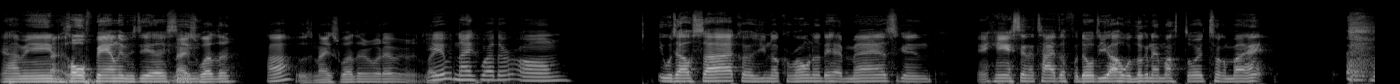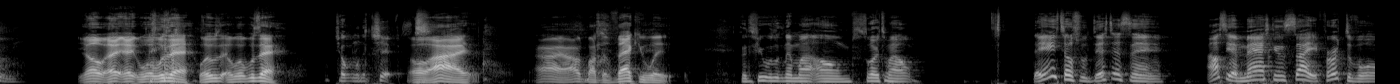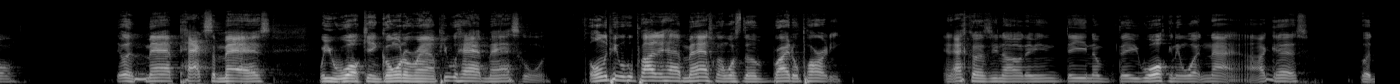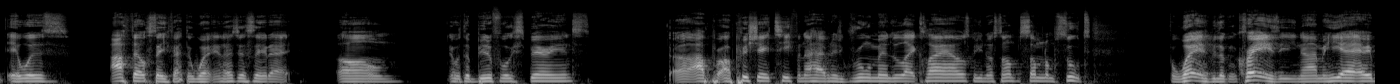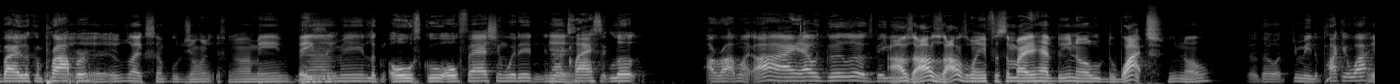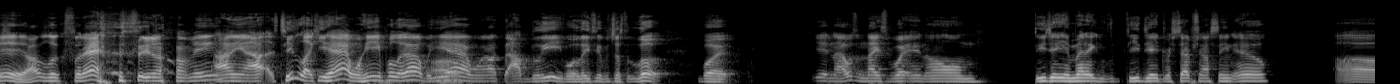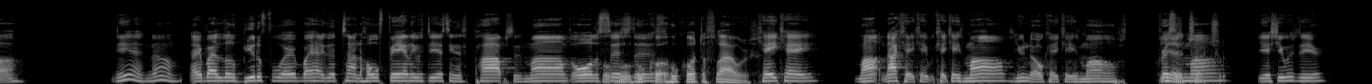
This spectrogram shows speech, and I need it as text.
You know what I mean? Nice. Whole family was there. See- nice weather. Huh? It was nice weather or whatever. Like, yeah, it was nice weather. Um, it was outside because you know Corona. They had masks and, and hand sanitizer. For those of y'all who was looking at my story, talking about eh, Yo, hey, hey, what was that? What was that? What was that? choking on the chips. Oh, all right, all right. I was about to evacuate. Because if you was looking at my um story, talking about they ain't social distancing. I don't see a mask in sight. First of all, there was mad packs of masks when you walk in, going around. People had masks on. Only people who probably didn't have masks on was the bridal party, and that's because you know they mean they you know they walking and whatnot. I guess, but it was I felt safe at the wedding. Let's just say that. Um, it was a beautiful experience. Uh, I, pr- I appreciate T for not having his groommen look like clowns. 'cause, you know, some some of them suits for weddings be looking crazy. You know what I mean? He had everybody looking proper. Yeah, it was like simple joints. You know what I mean? You know I mean? Looking old school, old fashioned with it. Know, Yeah. classic look. I rock. I'm like, all right, that was good looks, baby. I was, I was, I was waiting for somebody to have the, you know, the watch. You know. the, the, you mean the pocket watch? Yeah, I was looking for that. you know what I mean? I mean, I, T looked like he had one. He ain't pull it out, but he Oh. had one. I, I believe, or at least it was just a look. But yeah, no, it was a nice wedding. Um, DJ and Medic DJ reception. I seen ill. Uh, yeah, no, everybody looked beautiful. Everybody had a good time. The whole family was there. Seen his pops, his moms, all the who, who, sisters. who, caught, who caught the flowers? KK, mom, not KK, but KK's moms. You know KK's moms. Chris's Yeah, Tr- mom. Tr- yeah, she was there.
